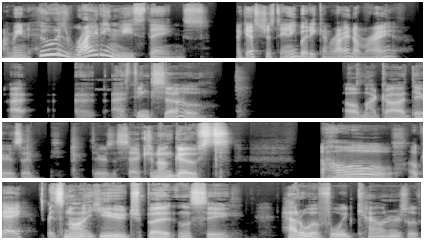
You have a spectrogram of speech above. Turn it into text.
I mean, who is writing these things? I guess just anybody can write them, right? I, uh, I think so. Oh my God, there's a there's a section on ghosts. Oh, okay. It's not huge, but let's see. How to avoid counters with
